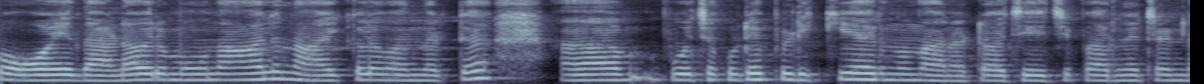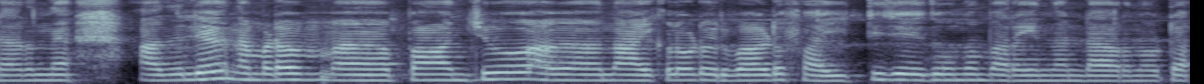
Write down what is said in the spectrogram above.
പോയതാണ്. ഒരു മൂന്നാൽ നായ്ക്കൾ വന്നിട്ട് പൂച്ചക്കുട്ടിയെ പിടിക്കുകയായിരുന്നു എന്നാണ് കേട്ടോ ചേച്ചി പറഞ്ഞിട്ടുണ്ടായിരുന്നത് അതിൽ നമ്മുടെ പാഞ്ചു നായ്ക്കളോട് ഒരുപാട് ഫൈറ്റ് ചെയ്തു എന്നും പറയുന്നുണ്ടായിരുന്നു കേട്ടോ.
